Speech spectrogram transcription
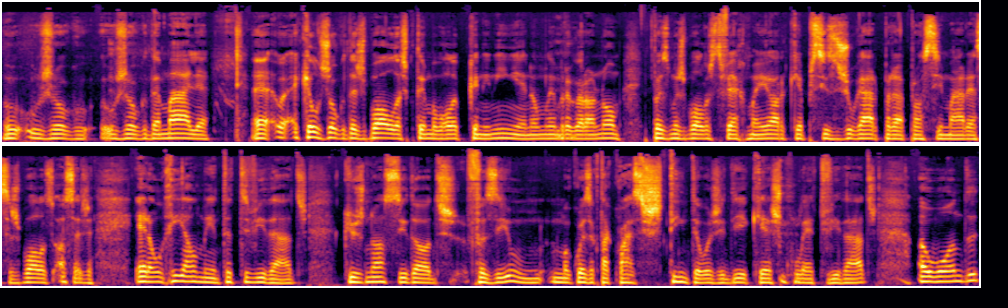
o, o, jogo, o jogo da malha, uh, aquele jogo das bolas que tem uma bola pequenininha, não me lembro agora o nome, depois umas bolas de ferro maior que é preciso jogar para aproximar essas bolas. Ou seja, eram realmente atividades que os nossos idosos faziam, uma coisa que está quase extinta hoje em dia, que é as coletividades, aonde uh,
